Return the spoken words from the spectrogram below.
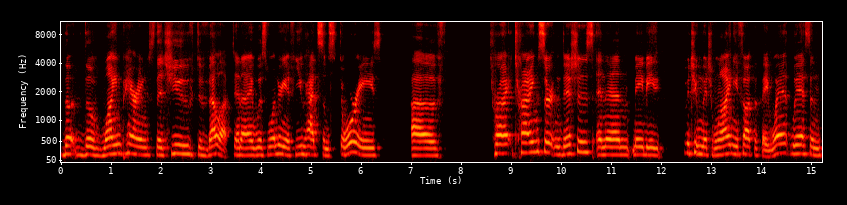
the the wine pairings that you've developed, and I was wondering if you had some stories of try, trying certain dishes and then maybe switching which wine you thought that they went with and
